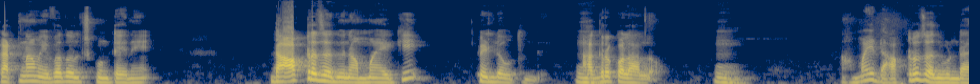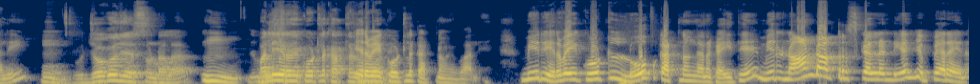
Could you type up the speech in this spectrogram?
కట్నం ఇవ్వదలుచుకుంటేనే డాక్టర్ చదివిన అమ్మాయికి పెళ్ళి అవుతుంది అగ్రకులాల్లో అమ్మాయి డాక్టర్ చదివి ఉండాలి. ఉద్యోగం చేస్తుండాలా? మళ్ళీ ఇరవై కోట్ల కట్నం ఇరవై. కోట్ల కట్నం ఇవ్వాలి. మీరు ఇరవై కోట్ల లోపు కట్నం గనక అయితే మీరు నాన్ డాక్టర్స్కి వెళ్ళండి అని చెప్పారు ఆయన.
